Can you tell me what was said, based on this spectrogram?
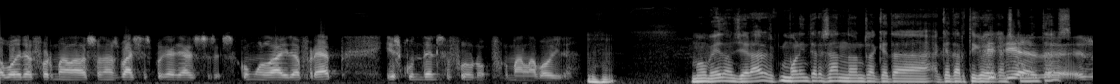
la boira es forma a les zones baixes perquè allà s'acumula l'aire fred i es condensa for, formant la boira. Uh -huh. Molt bé, doncs Gerard, és molt interessant doncs, aquest, eh, aquest article que ens és, comentes. és, uns estudis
